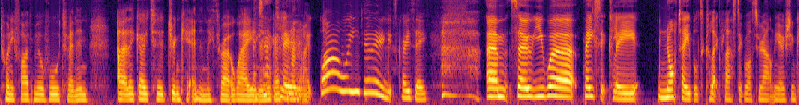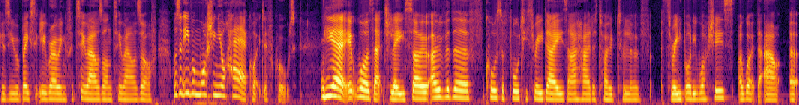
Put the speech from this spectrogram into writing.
twenty five mil of water, and then uh, they go to drink it, and then they throw it away, and then they go, Exactly. like, "Wow, what are you doing? It's crazy." Um so you were basically not able to collect plastic whilst you're out in the ocean because you were basically rowing for 2 hours on, 2 hours off. Wasn't even washing your hair quite difficult? Yeah, it was actually. So over the f- course of 43 days, I had a total of three body washes. I worked that out. At,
